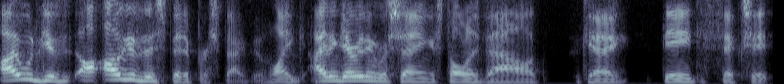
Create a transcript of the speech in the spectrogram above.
I would give I'll, I'll give this bit of perspective. Like I think everything we're saying is totally valid. Okay, they need to fix it.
